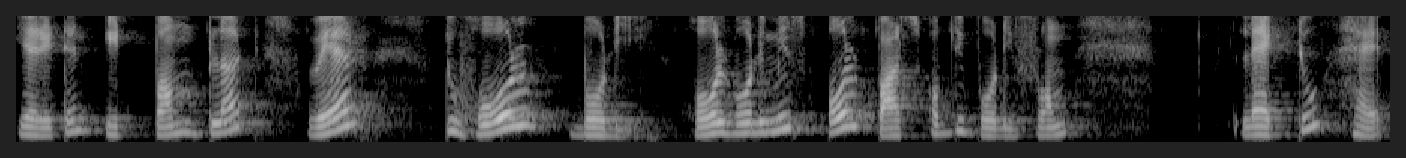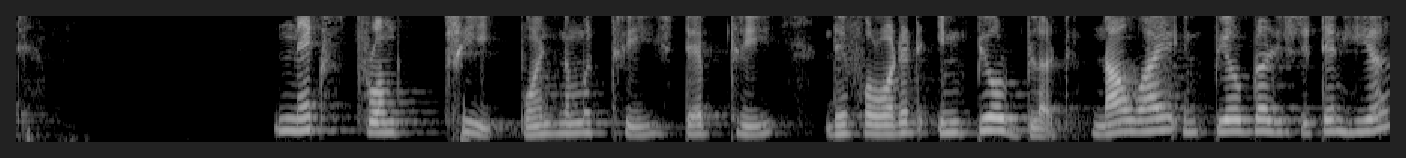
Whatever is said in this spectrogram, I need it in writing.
Here written it pump blood where? To whole body. Whole body means all parts of the body from leg to head. Next from 3 point number 3 step 3 they forwarded impure blood. Now why impure blood is written here?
